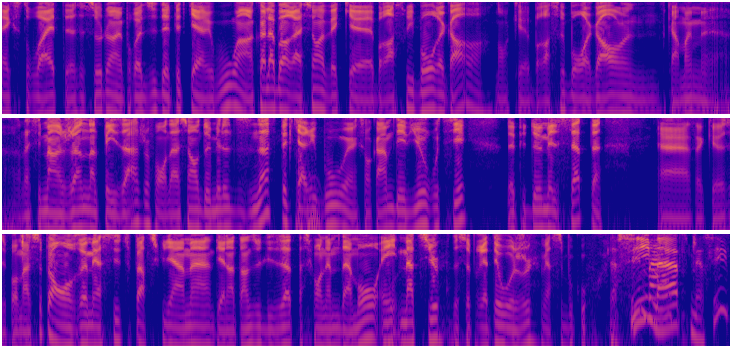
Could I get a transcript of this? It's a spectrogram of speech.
euh, qui se trouve être, euh, c'est sûr, un produit de Pit Caribou en collaboration avec euh, Brasserie Beauregard. Donc, euh, Brasserie Beauregard, quand même euh, relativement jeune dans le paysage, fondation en 2019. Pit Caribou, euh, qui sont quand même des vieux routiers depuis 2007. Euh, fait que c'est pas mal ça. Puis on remercie tout particulièrement, bien entendu, Lisette, parce qu'on l'aime d'amour, et Mathieu de se prêter au jeu. Merci beaucoup. Merci, Matt. Merci.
